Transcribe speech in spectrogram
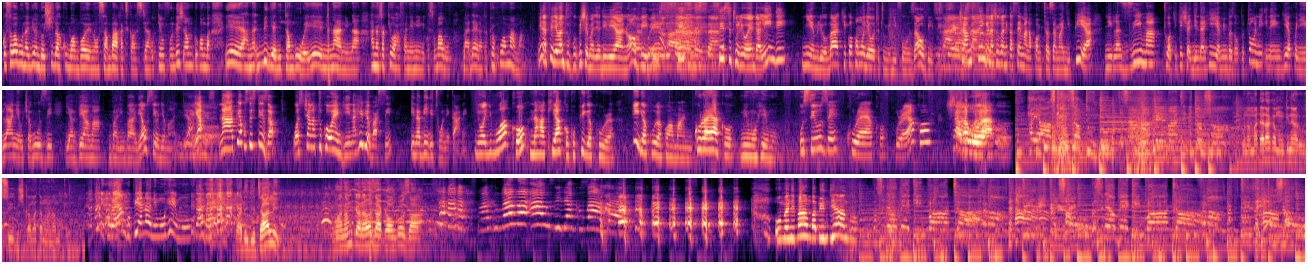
kwa sababu unajua ndio shida kubwa ambayo inaosambaa katika wasichana. Ukimfundisha mtu kwamba yeye anabidi ajitambue yeye ni nani na anatakiwa afanye nini, kwa sababu baadaye anatakiwa kuwa mama. Mi nafikiri jamani, tufupishe majadiliano au vipi? Sisi, sisi tulioenda Lindi, nyie mliobaki, kwa pamoja wote tumejifunza au vipi? Cha msingi nachoweza nikasema, na kwa mtazamaji pia, ni lazima tuhakikishe ajenda hii ya mimba za utotoni inaingia kwenye ilani ya uchaguzi ya vyama mbalimbali, au sio jamani? Yeah. Yeah. Na pia kusisitiza, wasichana tuko wengi, na hivyo basi inabidi tuonekane. Ni wajibu wako na haki yako kupiga kura. Piga kura kwa amani. Kura yako ni muhimu. Usiuze kura yako. Kura yako Chaguo lako. Haya, sikiza mdundo, tazama Fema Television Show. Kuna madaraka mwingine haruhusiwi kushikamata mwanamke Lakini kura yangu pia nayo ni muhimu. kwa dijitali. Mwanamke anaweza akaongoza Umenibamba binti yangu. Come on, TV show.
